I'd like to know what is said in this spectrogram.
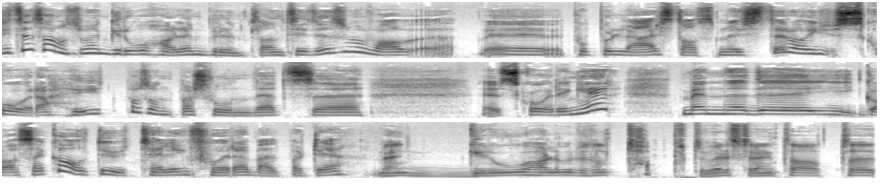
Litt det samme som en Gro Harlem Brundtland sitter, som var eh, populær statsminister og scora høyt på sånn personlighetsskåringer. Men det ga seg ikke alltid uttelling for Arbeiderpartiet. Men Gro Harlem Brundtland tapte vel strengt tatt eh,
